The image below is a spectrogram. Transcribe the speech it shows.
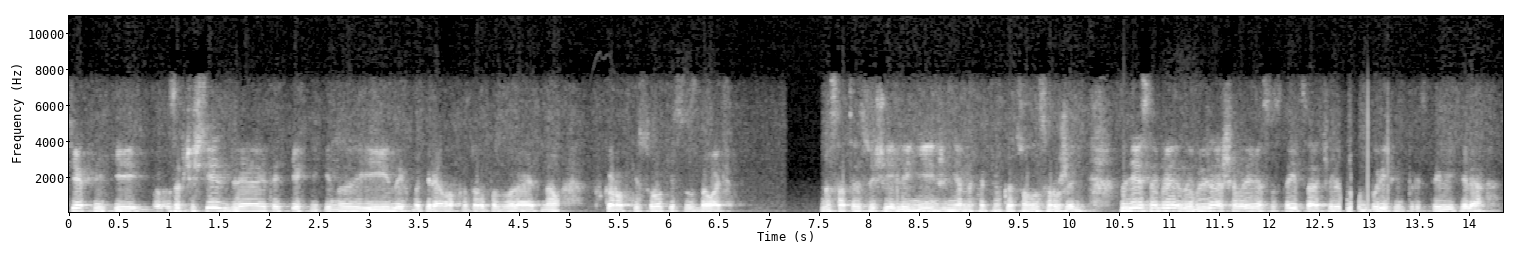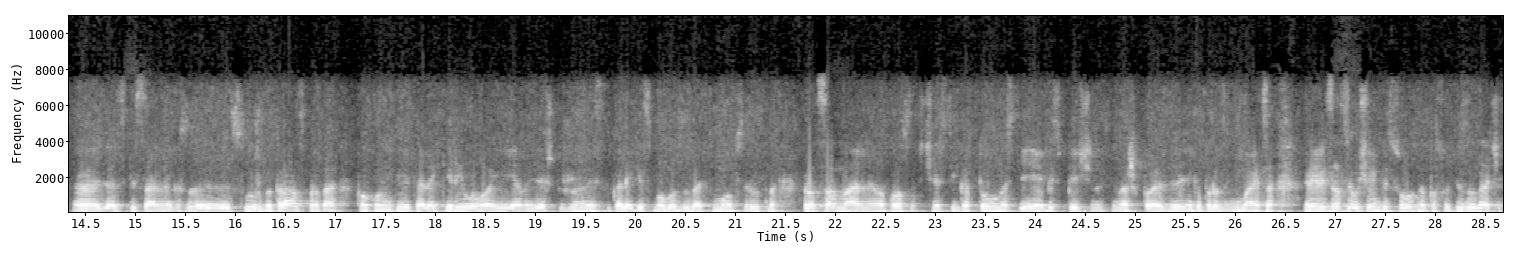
техники, запчастей для этой техники, ну и иных материалов, которые позволяют нам в короткие сроки создавать на соответствующие линии инженерных фортификационных сооружений. Надеюсь, на ближайшее время состоится очередной брифинг представителя э, специальной э, службы транспорта, полковника Виталия Кириллова, и я надеюсь, что журналисты, коллеги смогут задать ему абсолютно рациональные вопросы в части готовности и обеспеченности наших подразделений, которые занимаются реализацией очень амбициозной, по сути, задачи.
